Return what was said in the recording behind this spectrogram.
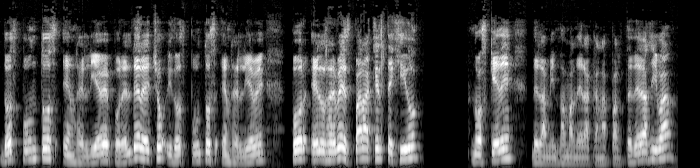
dos puntos en relieve por el derecho y dos puntos en relieve por el revés para que el tejido nos quede de la misma manera acá en la parte de arriba,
